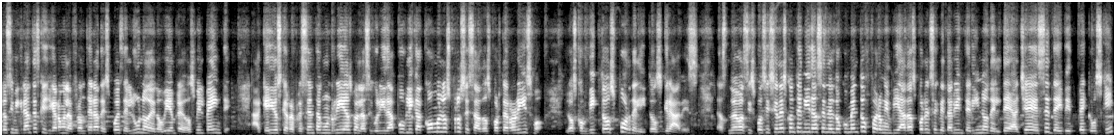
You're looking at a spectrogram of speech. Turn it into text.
los inmigrantes que llegaron a la frontera después del 1 de noviembre de 2020, aquellos que representan un riesgo a la seguridad pública como los procesados por terrorismo, los convictos por delitos graves. Las nuevas disposiciones contenidas en el documento fueron enviadas por el secretario interino del DHS, David Pekowski,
